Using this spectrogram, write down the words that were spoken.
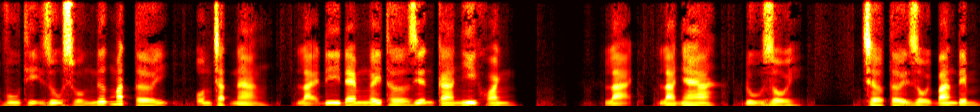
Vu thị rũ xuống nước mắt tới, ôm chặt nàng, lại đi đem ngây thơ diễn ca nhi khoanh. Lại, là nha, đủ rồi. Chờ tới rồi ban đêm,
